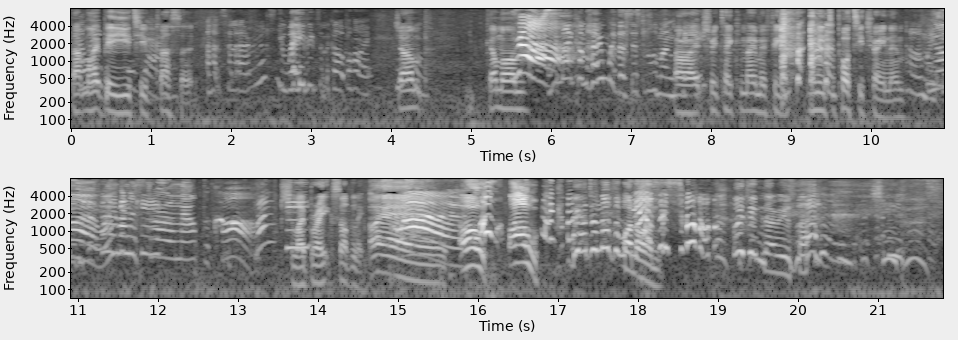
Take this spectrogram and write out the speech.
that might be a YouTube classic. That's hilarious. You're waving to the car behind. Jump. Come on. He might come home with us, this little monkey. All right, should we take him home if he, we need to potty train him? Oh my No, goodness. I'm gonna monkey. throw him out the car. Monkey. Shall I brake suddenly? Oh, yeah. Wow. oh, oh, oh, oh! we had another one on. Yes, I saw. I didn't know he was there. Jesus.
